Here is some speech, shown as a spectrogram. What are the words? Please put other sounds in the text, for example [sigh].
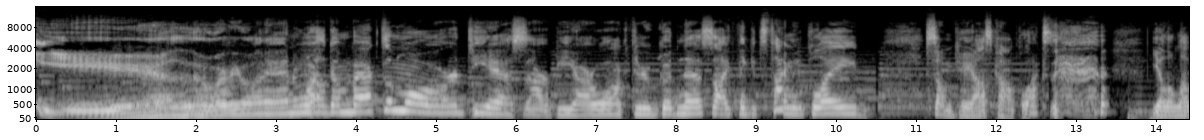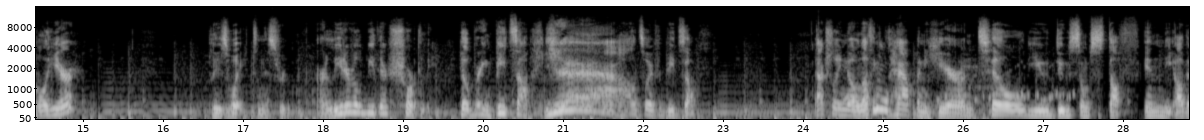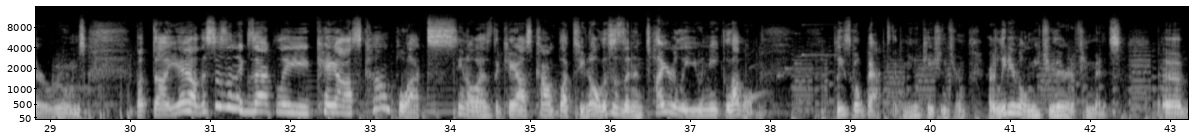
Hello everyone and welcome back to more TSRPR walkthrough goodness. I think it's time we play some Chaos Complex. [laughs] Yellow level here. Please wait in this room. Our leader will be there shortly. He'll bring pizza. Yeah! Let's wait for pizza. Actually, no, nothing will happen here until you do some stuff in the other rooms. But uh, yeah, this isn't exactly Chaos Complex. You know, as the Chaos Complex you know, this is an entirely unique level. Please go back to the communications room. Our leader will meet you there in a few minutes. Uh,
